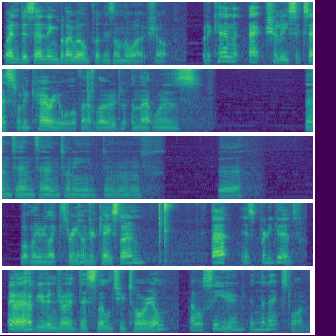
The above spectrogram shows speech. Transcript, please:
when descending, but I will put this on the workshop. But it can actually successfully carry all of that load, and that was 10, 10, 10, 20, uh, what, maybe like 300k stone? That is pretty good. Anyway, I hope you've enjoyed this little tutorial. I will see you in the next one.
